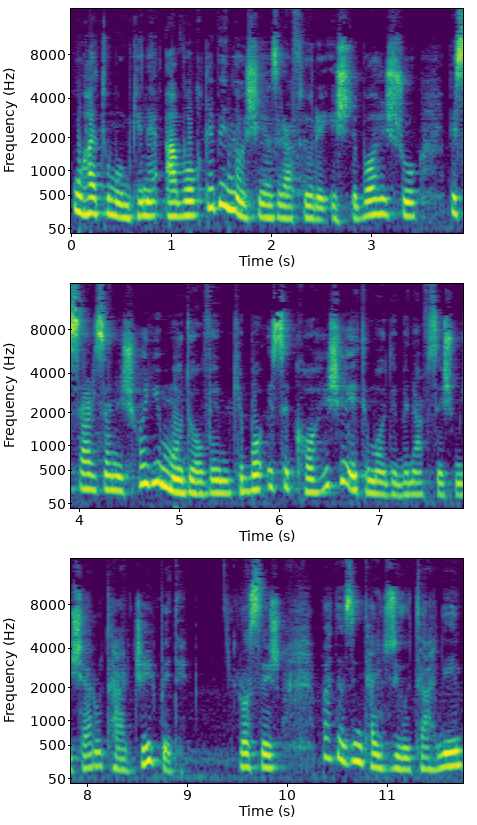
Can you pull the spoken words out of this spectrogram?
او حتی ممکنه عواقب ناشی از رفتار اشتباهش رو به سرزنش های مداوم که باعث کاهش اعتماد به نفسش میشه رو ترجیح بده. راستش بعد از این تجزیه و تحلیل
